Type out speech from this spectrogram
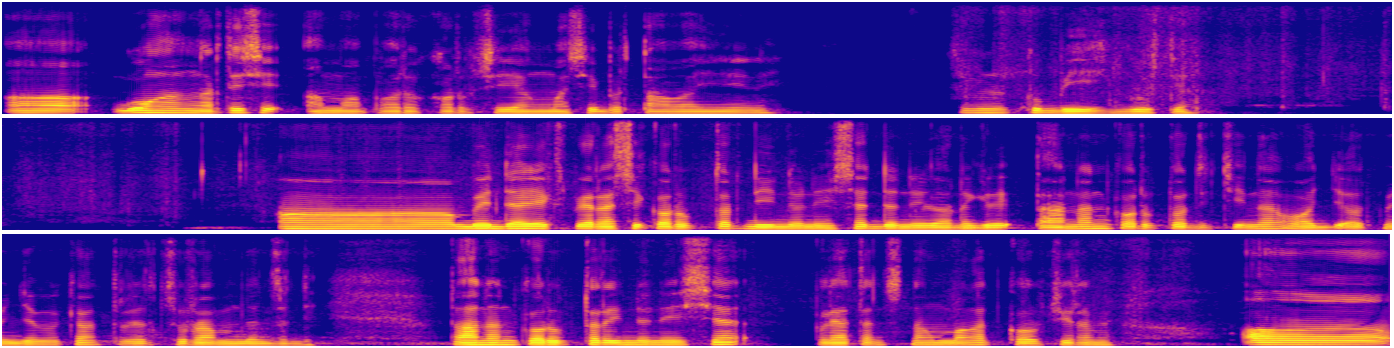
Uh, gue gak ngerti sih sama para korupsi yang masih bertawa ini nih. Tuh bagus ya. Uh, beda ekspirasi koruptor di Indonesia dan di luar negeri. Tahanan koruptor di Cina wajah meja terlihat suram dan sedih. Tahanan koruptor Indonesia kelihatan senang banget korupsi rame uh,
